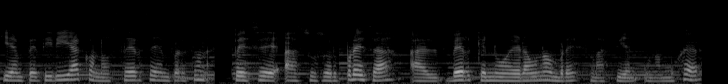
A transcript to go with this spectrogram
quien pediría conocerse en persona. Pese a su sorpresa al ver que no era un hombre, más bien una mujer,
